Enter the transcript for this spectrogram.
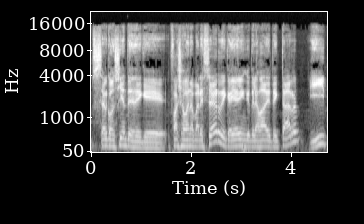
ser conscientes de que fallas van a aparecer, de que hay alguien que te las va a detectar y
